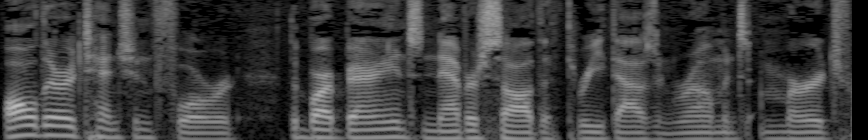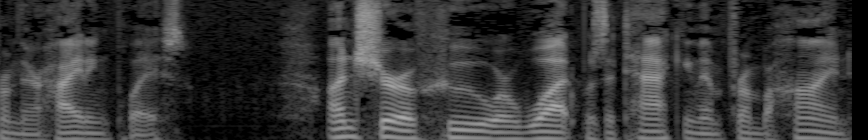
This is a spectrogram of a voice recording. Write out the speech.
All their attention forward, the barbarians never saw the 3,000 Romans emerge from their hiding place. Unsure of who or what was attacking them from behind,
